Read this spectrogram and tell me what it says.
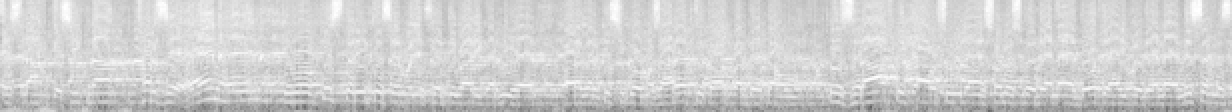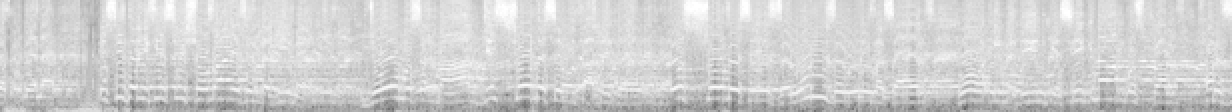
اسلام کے سیکھنا فرض عین ہے کہ وہ کس طریقے سے مجھے کھیتی باڑی کرنی ہے اور اگر کسی کو مسارت کے طور پر دیتا ہوں تو زراعت کے کیا اصول ہیں سلس پہ دینا ہے دو تہائی پہ دینا ہے نصف نصف پہ دینا ہے اسی طریقے سے شعبہ زندگی میں جو مسلمان جس شعبے سے متعلق ہے اس شعبے سے ضروری ضروری مسائل وہ علم دین کے سیکھنا اس پر فرض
